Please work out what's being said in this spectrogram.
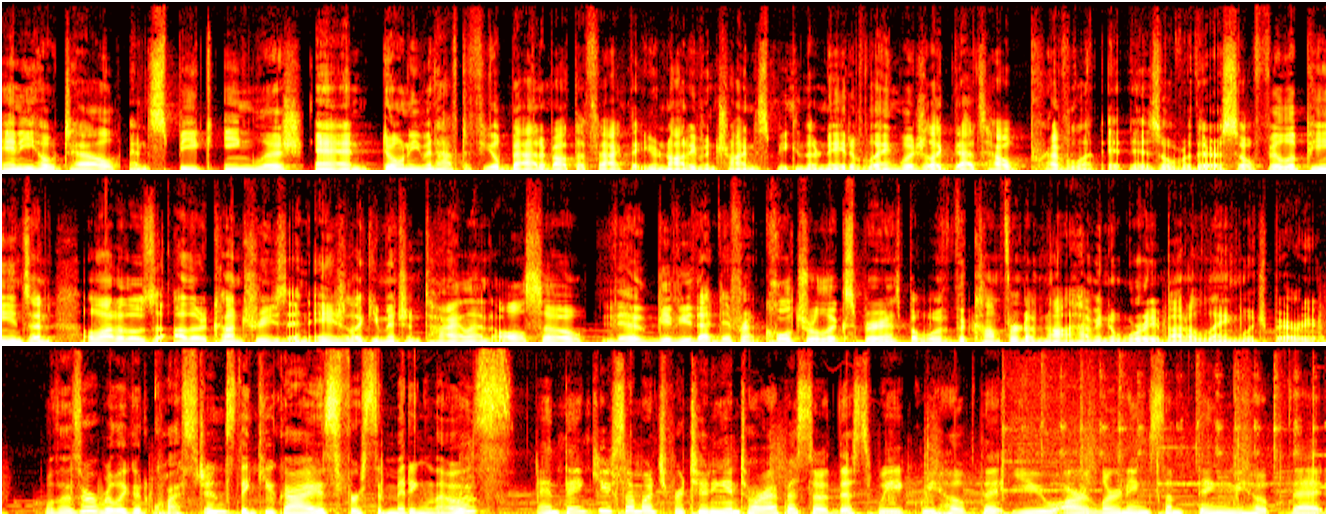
any hotel and speak English and don't even have to feel bad about the fact that you're not even trying to speak in their native language. Like, that's how prevalent it is over there. So, Philippines and a lot of those other countries in Asia, like you mentioned, Thailand also, they'll give you that different cultural experience, but with the comfort of not having to worry about a language barrier. Well, those are really good questions. Thank you guys for submitting those. And thank you so much for tuning into our episode this week. We hope that you are learning something. We hope that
